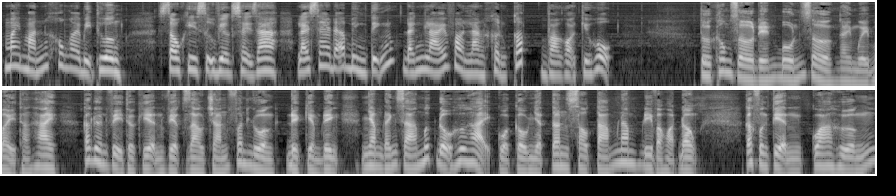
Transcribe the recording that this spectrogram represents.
may mắn không ai bị thương. Sau khi sự việc xảy ra, lái xe đã bình tĩnh đánh lái vào làn khẩn cấp và gọi cứu hộ. Từ 0 giờ đến 4 giờ ngày 17 tháng 2, các đơn vị thực hiện việc rào chắn phân luồng để kiểm định nhằm đánh giá mức độ hư hại của cầu Nhật Tân sau 8 năm đi vào hoạt động. Các phương tiện qua hướng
